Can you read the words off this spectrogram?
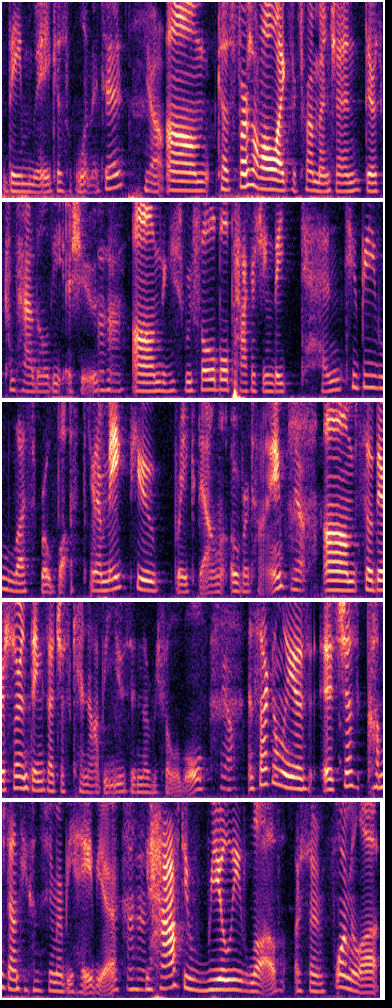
they make is limited. Yeah. Um, because first of all, like Victoria mentioned, there's compatibility issues. Mm-hmm. Um, these refillable packaging they tend to be less robust. Yes. They're made to break down over time. Yeah. Um, so there's certain things that just cannot be used in the refillables. Yeah. And secondly, is it just comes down to consumer behavior. Mm-hmm. You have to really love a certain formula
